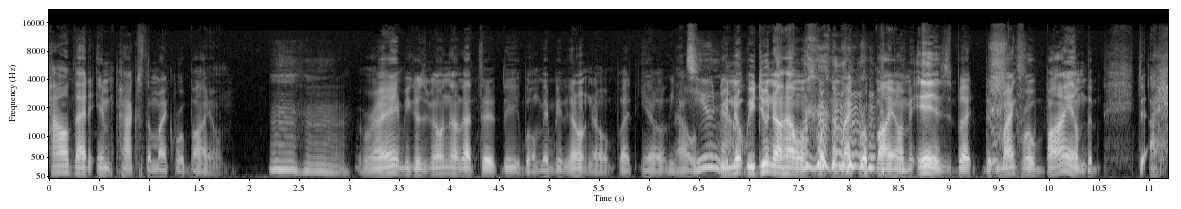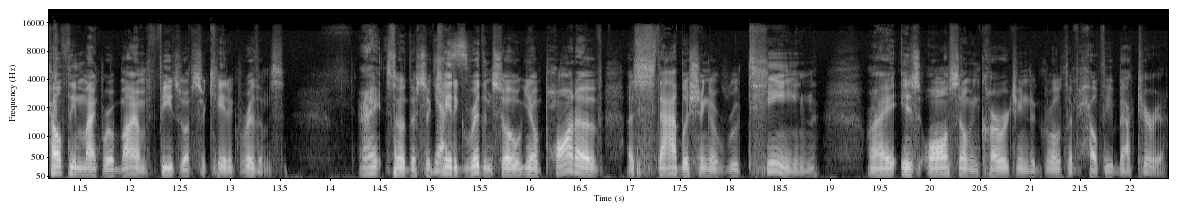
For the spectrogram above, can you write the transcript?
how that impacts the microbiome, Mm-hmm. right? Because we all know that the, the well, maybe they don't know, but you know We how do we know. we do know how important the microbiome is. But the microbiome, the, the a healthy microbiome feeds off circadian rhythms, right? So the circadian Yes. rhythm. So you know, part of establishing a routine, right, is also encouraging the growth of healthy bacteria.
